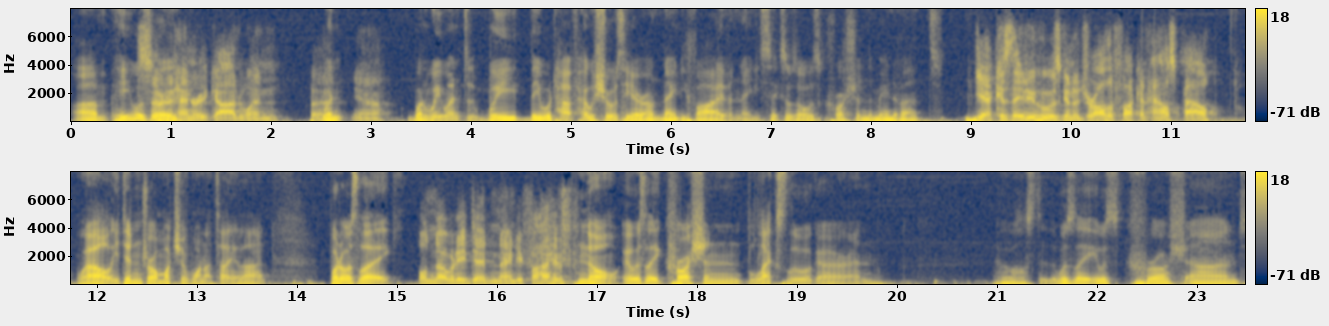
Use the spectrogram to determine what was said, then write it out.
Um, he was so like did Henry Godwinn. But When- you know. when we went to, we they would have house shows here on 95 and 96 it was always crushing the main events Yeah, because they knew who was gonna draw the fucking house, pal. well he didn't draw much of one i'll tell you that but it was like Well, nobody did in '95. no it was like crushing lex luger and who else did it was like it was crush and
